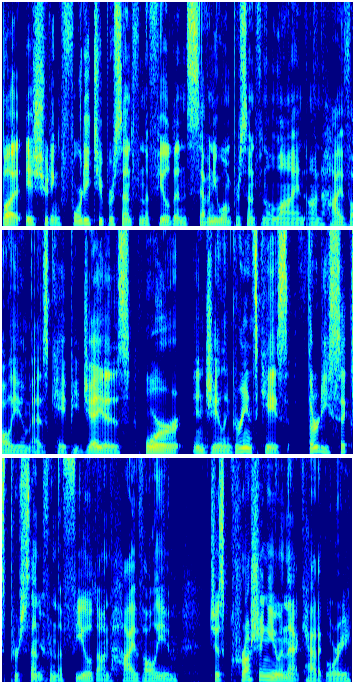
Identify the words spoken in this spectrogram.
but is shooting 42% from the field and 71% from the line on high volume as KPJ is, or in Jalen Green's case, 36% yeah. from the field on high volume, just crushing you in that category.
